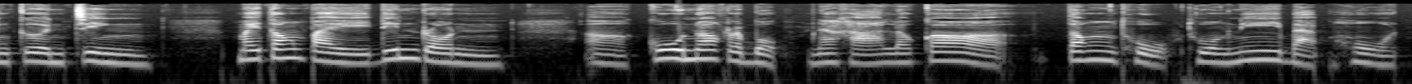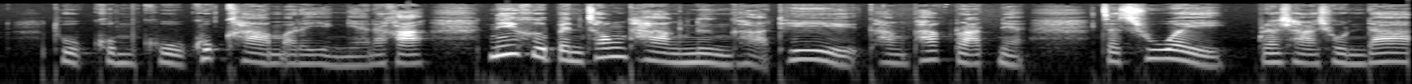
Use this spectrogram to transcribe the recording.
งเกินจริง ไม่ต้องไปดิ้นรนกู้นอกระบบนะคะ แล้วก็ต้องถูกทวงหนี้แบบโหด ถูกข่มขู่คุกคามอะไรอย่างเงี้ยนะคะ นี่คือเป็นช่องทางหนึ่งค่ะที่ทางภาครัฐเนี่ยจะช่วยประชาชนได้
